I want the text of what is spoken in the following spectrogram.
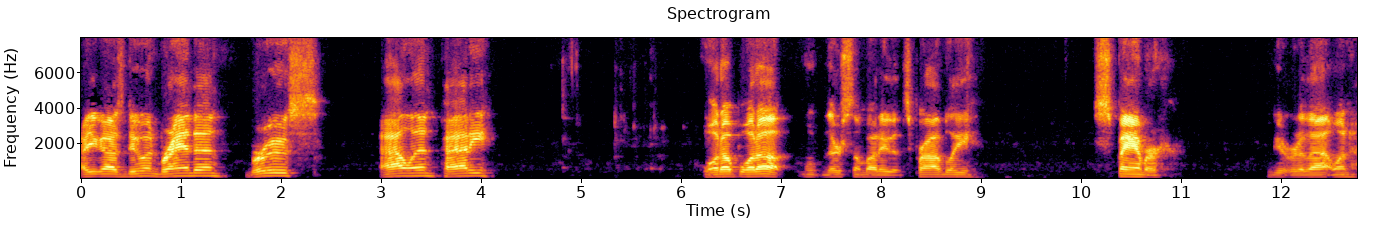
How you guys doing? Brandon, Bruce, Alan, Patty. What up? What up? there's somebody that's probably spammer. Get rid of that one.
